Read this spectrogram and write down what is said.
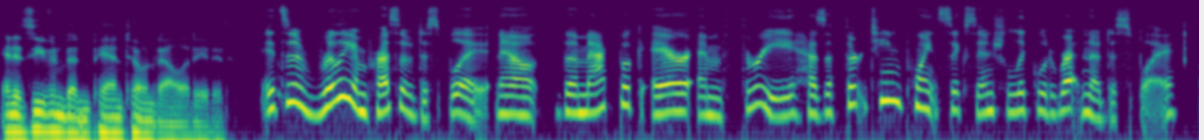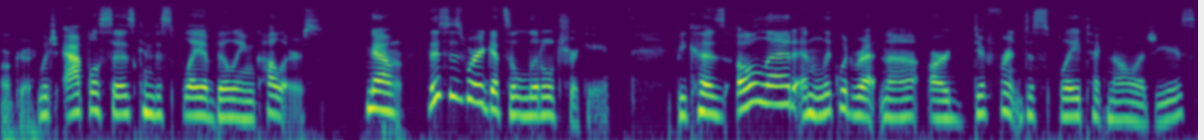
and it's even been Pantone validated. It's a really impressive display. Now, the MacBook Air M3 has a 13.6-inch liquid retina display, Okay. which Apple says can display a billion colors. Now, this is where it gets a little tricky because OLED and liquid retina are different display technologies,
